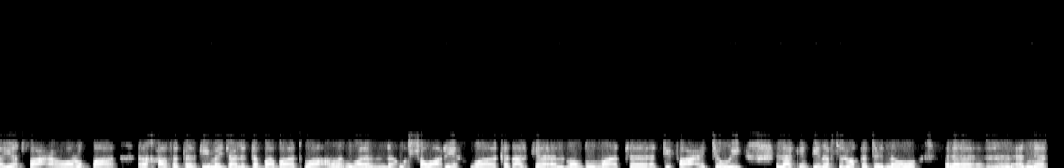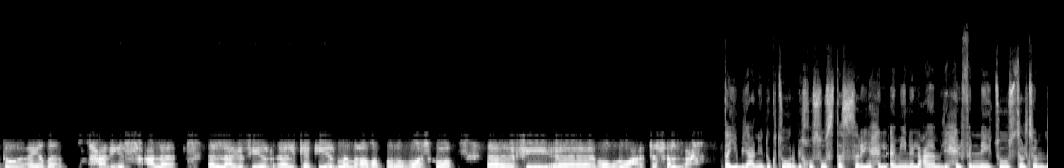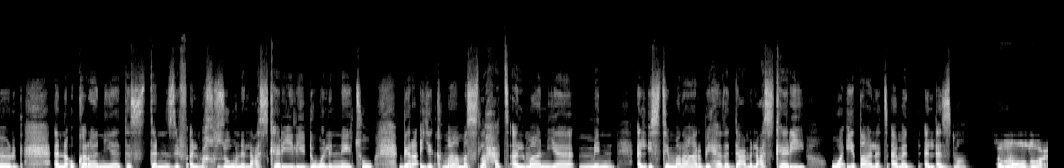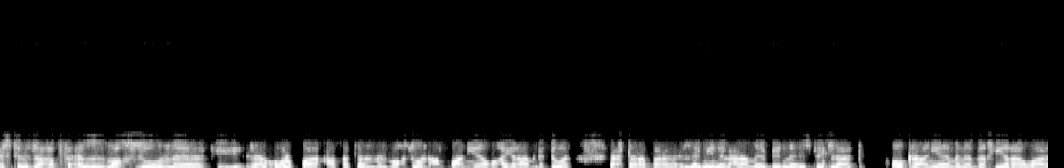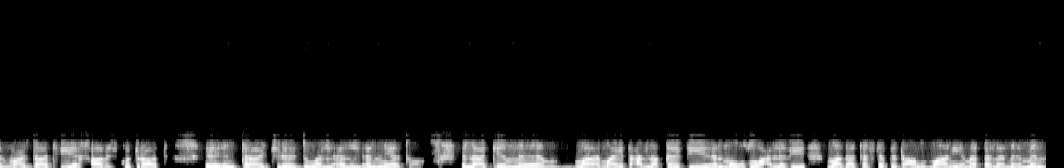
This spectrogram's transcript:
يدفع أوروبا خاصة في مجال الدبابات والصواريخ وكذلك المنظومات الدفاع الجوي. لكن في نفس الوقت أنه آه، الناتو أيضا حريص على أن لا يثير الكثير من غضب موسكو آه، في آه، موضوع التسلح. طيب يعني دكتور بخصوص تصريح الأمين العام لحلف الناتو ستولتنبرغ أن أوكرانيا تستنزف المخزون العسكري لدول الناتو، برأيك ما مصلحة ألمانيا من الاستمرار بهذا الدعم العسكري وإطالة أمد الأزمة؟ موضوع استنزاف المخزون في أوروبا خاصة من مخزون ألمانيا وغيرها من الدول اعترف الأمين العام بأن استهلاك أوكرانيا من الذخيرة والمعدات هي خارج قدرات إنتاج دول الناتو. لكن ما ما يتعلق في الموضوع الذي ماذا تستفد ألمانيا مثلا من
